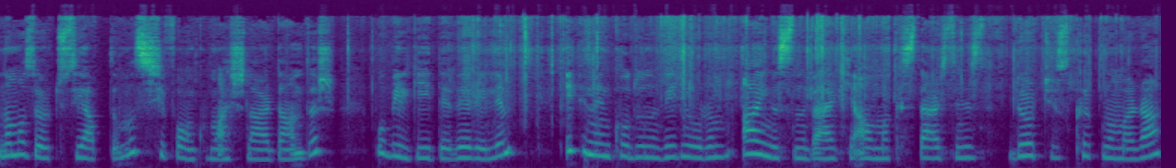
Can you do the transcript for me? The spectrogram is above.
namaz örtüsü yaptığımız şifon kumaşlardandır. Bu bilgiyi de verelim. İpimin kodunu veriyorum. Aynısını belki almak isterseniz 440 numara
